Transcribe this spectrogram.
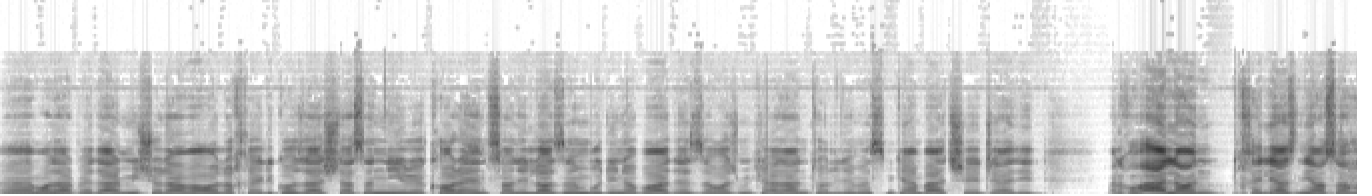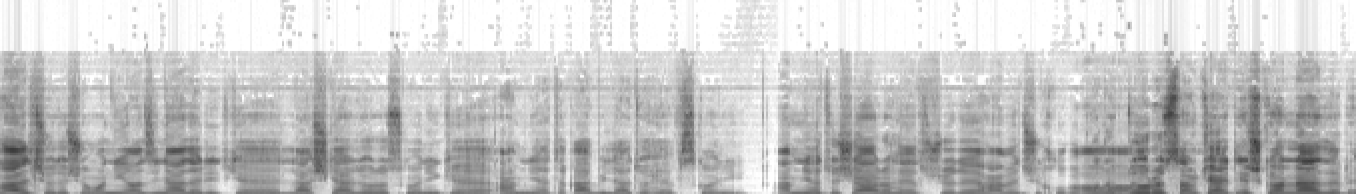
مادر پدر می‌شدن و حالا خیلی گذشته اصلا نیروی کار انسانی لازم بود. اینا باید ازدواج می‌کردن تولید مثل می‌کردن بچه جدید. ولی خب الان خیلی از نیازها حل شده. شما نیازی ندارید که لشکر درست کنی که امنیت قبیلت رو حفظ کنی. امنیت شهر رو حفظ شده همه چی خوبه. آقا درست هم کرد اشکال نداره.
